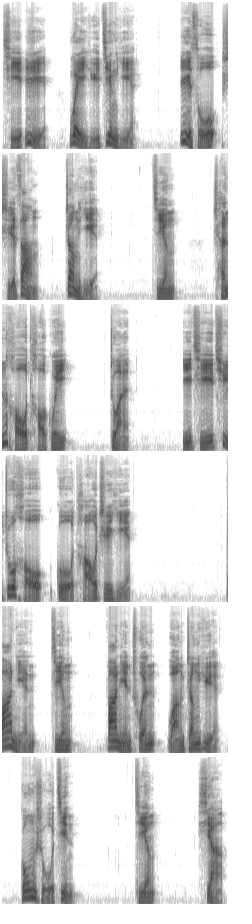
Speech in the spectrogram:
其日位于境也。日足食葬正也。经陈侯逃归传，以其去诸侯，故逃之也。八年。经八年春，王正月，公如晋。经夏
